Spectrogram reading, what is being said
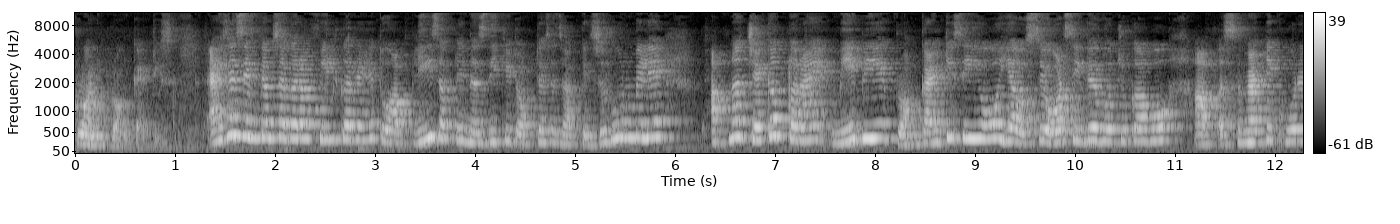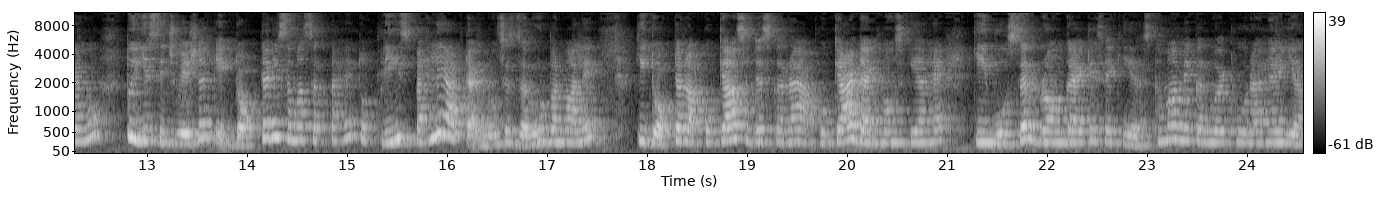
chronic bronchitis ऐसे सिम्टम्स अगर आप फील कर रहे हैं तो आप प्लीज़ अपने नज़दीकी डॉक्टर से जाके ज़रूर मिले। अपना चेकअप कराएँ मे बी ये ब्रोंकाइटिस ही हो या उससे और सीवियर हो चुका हो, आप अस्थमेटिक हो रहे हो तो ये सिचुएशन एक डॉक्टर ही समझ सकता है तो प्लीज़ पहले आप डायग्नोसिस ज़रूर बनवा लें कि डॉक्टर आपको क्या सजेस्ट कर रहा है, आपको क्या डायग्नोस किया है कि वो सिर्फ़ ब्रोंकाइटिस है, कि अस्थमा में कन्वर्ट हो रहा है या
